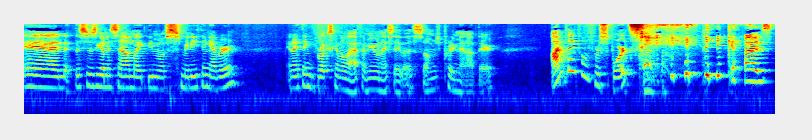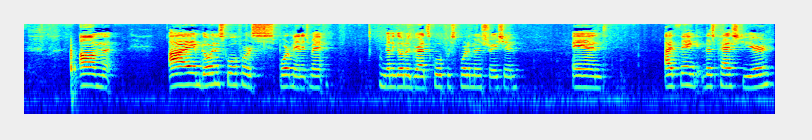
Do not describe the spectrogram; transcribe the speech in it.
and this is gonna sound like the most Smitty thing ever, and I think Brooke's gonna laugh at me when I say this, so I'm just putting that out there. I'm thankful for sports because um I am going to school for sport management. I'm gonna go to grad school for sport administration, and I think this past year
